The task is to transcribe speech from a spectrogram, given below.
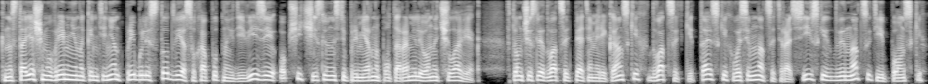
К настоящему времени на континент прибыли 102 сухопутных дивизии общей численностью примерно полтора миллиона человек, в том числе 25 американских, 20 китайских, 18 российских, 12 японских,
